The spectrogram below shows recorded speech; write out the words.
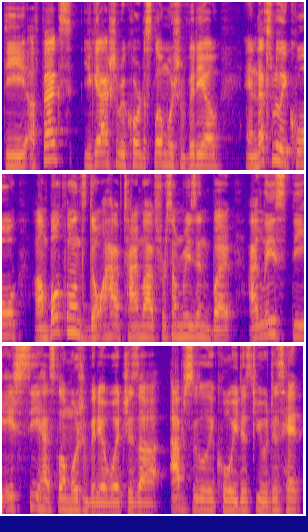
the effects, you can actually record a slow motion video and that's really cool. Um, both phones don't have time lapse for some reason, but at least the HTC has slow motion video, which is uh, absolutely cool. You just you would just hit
